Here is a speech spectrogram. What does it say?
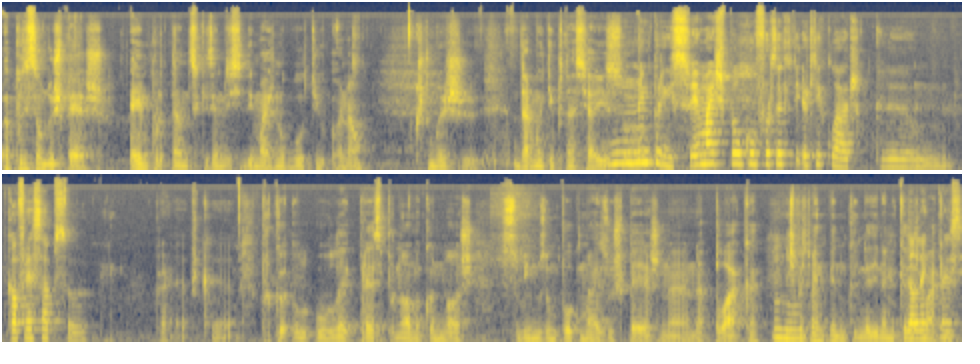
A posição dos pés é importante se quisermos incidir mais no glúteo ou não? Costumas eh, dar muita importância a isso? Nem ou... por isso, é mais pelo conforto articular que, que oferece à pessoa. Okay. Porque, Porque o, o leg press, por norma, quando nós subimos um pouco mais os pés na, na placa uhum. e depois também depende um bocadinho da dinâmica da das máquinas.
